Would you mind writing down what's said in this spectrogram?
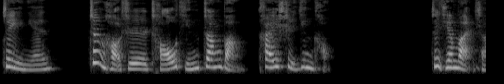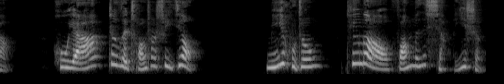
这一年正好是朝廷张榜开试应考。这天晚上，虎牙正在床上睡觉，迷糊中听到房门响了一声，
